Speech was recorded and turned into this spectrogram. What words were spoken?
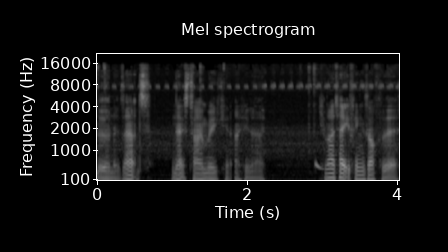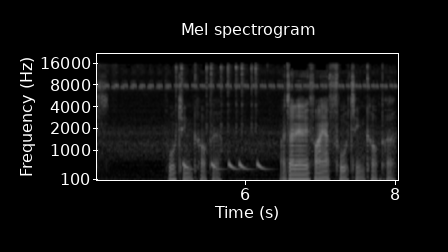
learn that. Next time we can, actually no. Can I take things off of this? 14 copper. I don't know if I have 14 copper.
